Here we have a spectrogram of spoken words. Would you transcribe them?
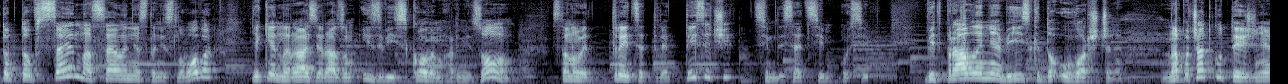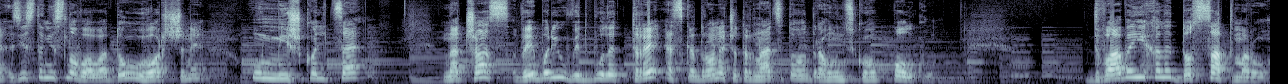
Тобто все населення Станіславова, яке наразі разом із військовим гарнізоном становить 33 тисячі 77 осіб. Відправлення військ до Угорщини. На початку тижня зі Станіславова до Угорщини у Мішкольце на час виборів відбули три ескадрони 14-го драгунського полку. Два виїхали до Сатмару.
